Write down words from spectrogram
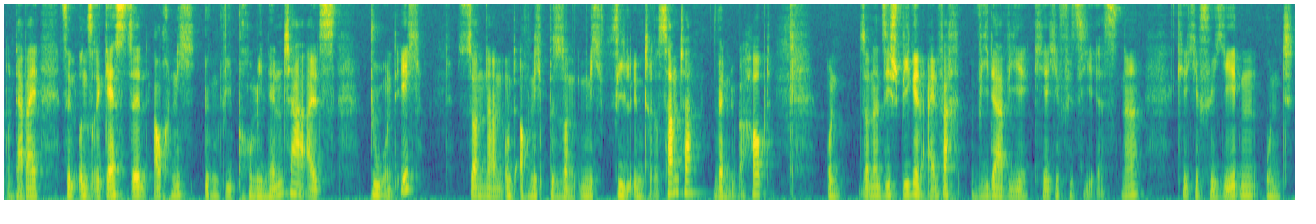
Und dabei sind unsere Gäste auch nicht irgendwie prominenter als du und ich, sondern und auch nicht, nicht viel interessanter, wenn überhaupt, und, sondern sie spiegeln einfach wieder, wie Kirche für sie ist. Ne? Kirche für jeden und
